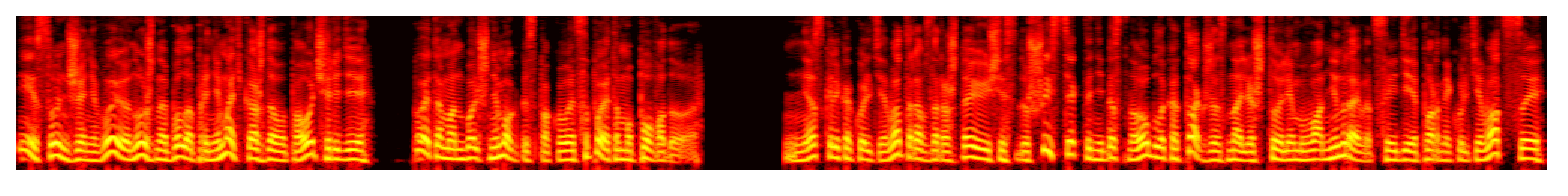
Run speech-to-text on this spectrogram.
и Сунь Дженни Вэю нужно было принимать каждого по очереди, поэтому он больше не мог беспокоиться по этому поводу. Несколько культиваторов зарождающейся души секты Небесного Облака также знали, что Лим Ван не нравится идея парной культивации,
